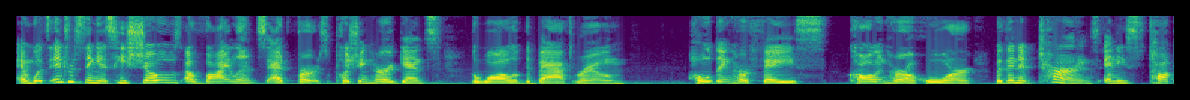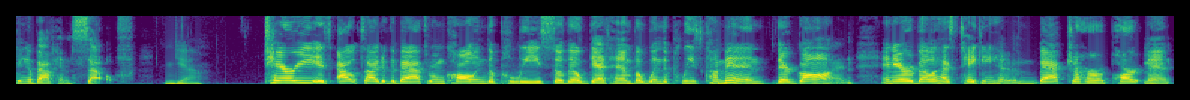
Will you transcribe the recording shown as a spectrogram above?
And what's interesting is he shows a violence at first, pushing her against the wall of the bathroom, holding her face, calling her a whore. But then it turns and he's talking about himself. Yeah. Terry is outside of the bathroom calling the police so they'll get him, but when the police come in, they're gone. And Arabella has taken him back to her apartment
